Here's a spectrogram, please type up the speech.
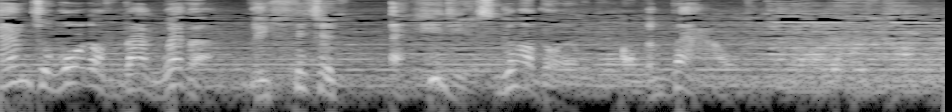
And to ward off bad weather, they fitted a hideous gargoyle on the bow.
